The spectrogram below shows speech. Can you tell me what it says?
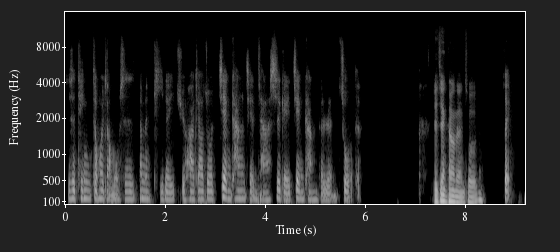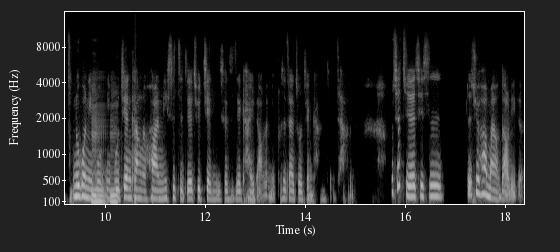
就是听总会长牧师他们提的一句话，叫做“健康检查是给健康的人做的”。给健康的人做的。对如果你不你不健康的话，你是直接去见医生，直接开刀的，你不是在做健康检查的。我就觉得其实这句话蛮有道理的，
